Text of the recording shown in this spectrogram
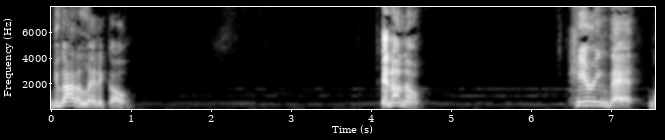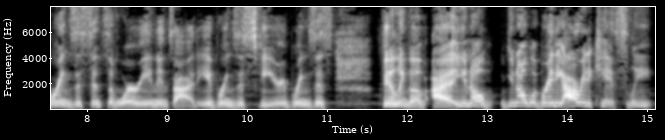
You got to let it go. And I know hearing that brings a sense of worry and anxiety. It brings this fear. It brings this feeling of, I, you know, you know what, Brandy, I already can't sleep.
